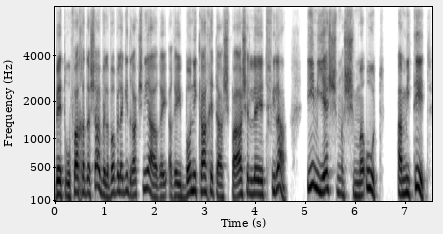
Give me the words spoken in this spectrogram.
בתרופה חדשה ולבוא ולהגיד, רק שנייה, הרי, הרי בוא ניקח את ההשפעה של אה, תפילה. אם יש משמעות אמיתית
